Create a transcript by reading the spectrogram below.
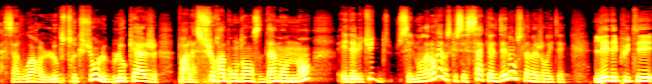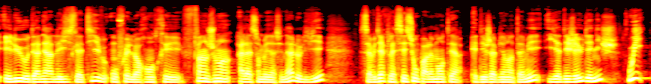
à savoir l'obstruction, le blocage par la surabondance d'amendements. Et d'habitude, c'est le monde à l'envers parce que c'est ça qu'elle dénonce, la majorité. Les députés élus aux dernières législatives ont fait leur rentrée fin juin à l'Assemblée nationale, Olivier. Ça veut dire que la session parlementaire est déjà bien entamée. Il y a déjà eu des niches? Oui,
